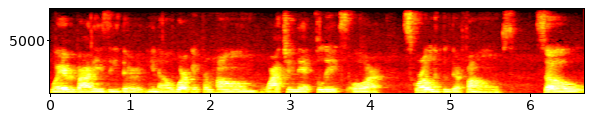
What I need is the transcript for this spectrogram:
where everybody's either you know working from home, watching Netflix, or scrolling through their phones. So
